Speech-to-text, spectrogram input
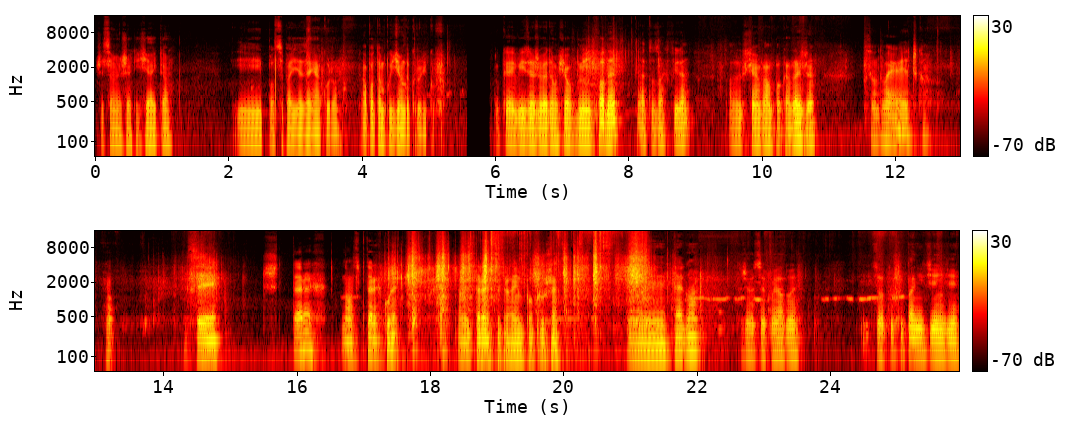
czy są już jakieś jajka i podsypać jedzenia kurom. A potem pójdziemy do królików. Ok widzę że będę musiał wymienić wodę ale to za chwilę. Ale już chciałem wam pokazać, że są dwa jajeczka. No. z czterech? No z czterech kurek. Ale teraz jeszcze trochę im popruszę yy, tego. Żeby sobie pojadły. I co, tu chyba nigdzie indziej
